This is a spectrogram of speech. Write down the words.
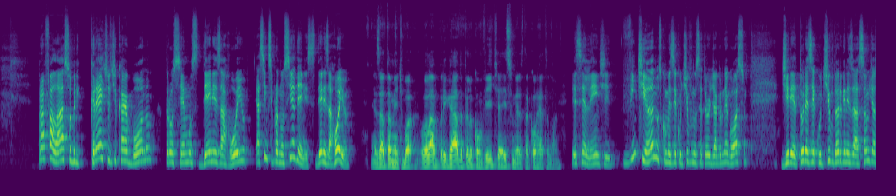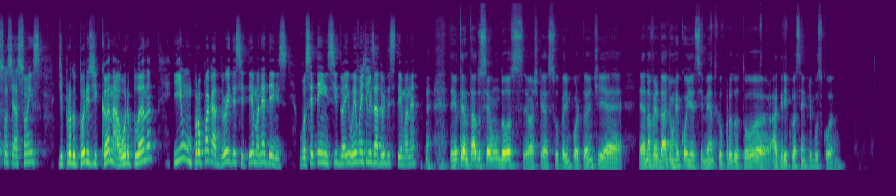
Para falar sobre créditos de carbono, trouxemos Denis Arroio. É assim que se pronuncia, Denis? Denis Arroio? Exatamente. Olá, obrigado pelo convite. É isso mesmo, está correto o nome. Excelente. 20 anos como executivo no setor de agronegócio, diretor executivo da Organização de Associações de Produtores de Cana, a Ouro Plana, e um propagador desse tema, né, Denis? Você tem sido aí o evangelizador desse tema, né? Tenho tentado ser um dos, eu acho que é super importante, é, é na verdade um reconhecimento que o produtor agrícola sempre buscou, né?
